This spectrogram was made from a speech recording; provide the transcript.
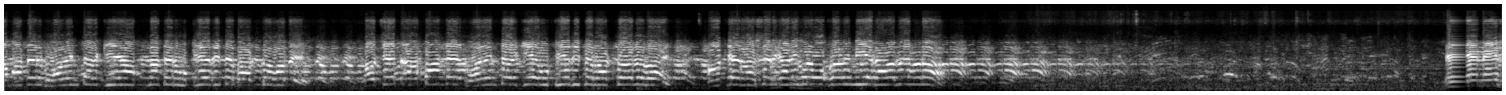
আমাদের ভলেন্টার গিয়ে আপনাদের উঠিয়ে দিতে বাধ্য হবে। নচেত আমাদের ভলেন্টার গিয়ে উঠিয়ে দিতে বাধ্য হবে ভাই। আখের রসের গাড়িগুলো ওখানে নিয়ে দাঁড়াবেন না। এনএস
